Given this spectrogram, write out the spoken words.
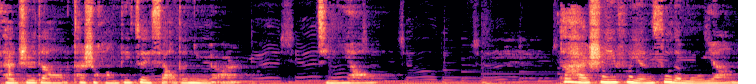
才知道她是皇帝最小的女儿景瑶。她还是一副严肃的模样，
